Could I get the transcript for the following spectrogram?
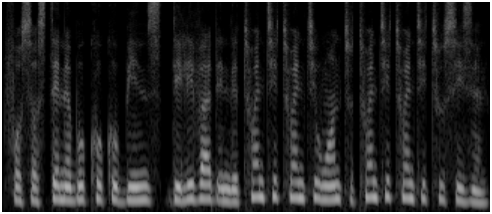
for sustainable cocoa beans delivered in the 2021 to 2022 season.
